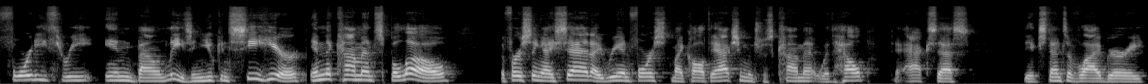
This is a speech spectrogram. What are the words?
43 inbound leads. And you can see here in the comments below, the first thing I said, I reinforced my call to action, which was comment with help to access the extensive library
